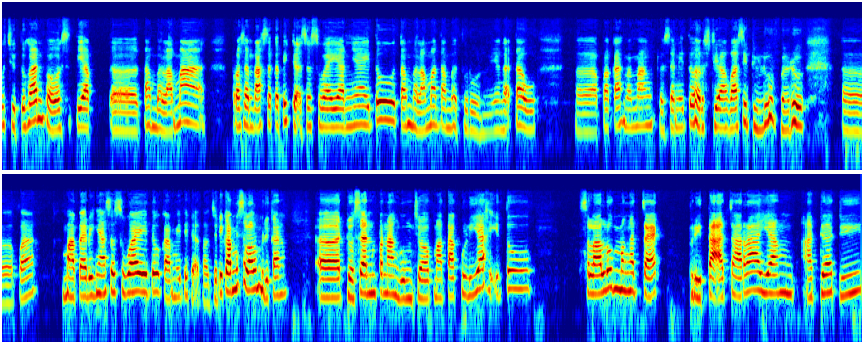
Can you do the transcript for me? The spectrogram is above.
puji Tuhan bahwa setiap uh, tambah lama persentase ketidaksesuaiannya itu tambah lama tambah turun. Ya nggak tahu uh, apakah memang dosen itu harus diawasi dulu baru uh, apa materinya sesuai itu kami tidak tahu. Jadi kami selalu memberikan dosen penanggung jawab mata kuliah itu selalu mengecek berita acara yang ada di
